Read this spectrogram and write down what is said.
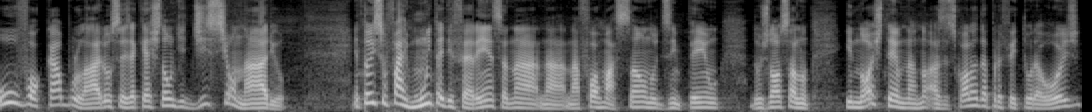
o vocabulário, ou seja, a questão de dicionário. Então, isso faz muita diferença na, na, na, formação, no desempenho dos nossos alunos. E nós temos, nas escolas da prefeitura hoje,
